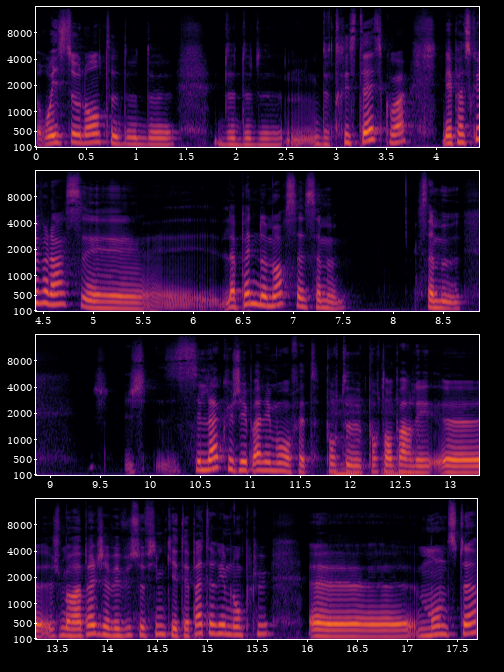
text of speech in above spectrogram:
ruisselante de, de, de, de, tristesse, quoi. Mais parce que voilà, c'est. La peine de mort, ça me. Ça me. C'est là que j'ai pas les mots en fait pour te Mhm. pour t'en Mhm. parler. Euh, je me rappelle, j'avais vu ce film qui était pas terrible non plus, euh, Monster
